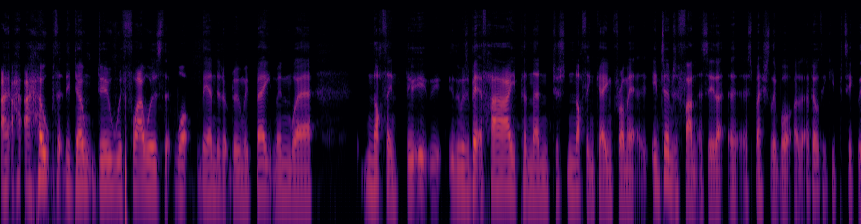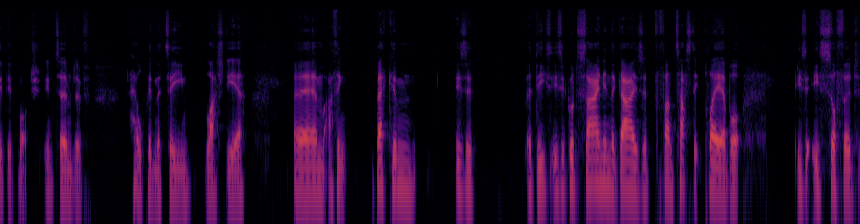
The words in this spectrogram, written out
I, I hope that they don't do with Flowers that what they ended up doing with Bateman, where nothing. There was a bit of hype, and then just nothing came from it in terms of fantasy, that especially. But I don't think he particularly did much in terms of helping the team last year. Um, I think Beckham is a a he's a good signing. The guy's a fantastic player, but he's he's suffered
